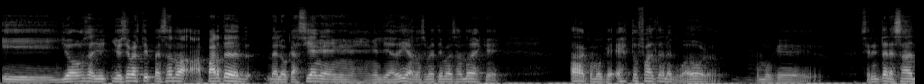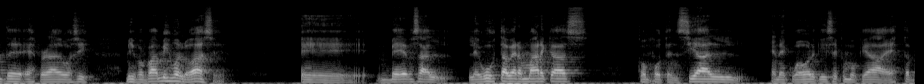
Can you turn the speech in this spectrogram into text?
Y yo, o sea, yo, yo siempre estoy pensando, aparte de, de lo que hacían en, en el día a día, no siempre estoy pensando es que, ah, como que esto falta en Ecuador. Como que sería interesante explorar algo así. Mi papá mismo lo hace. Eh, ve, o sea, le gusta ver marcas con potencial en Ecuador que dice como que, ah, esta,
